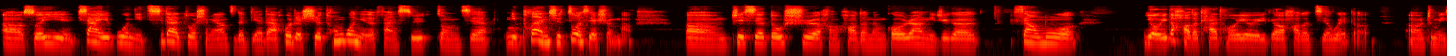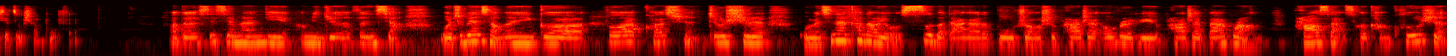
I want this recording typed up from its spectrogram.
呃，所以下一步你期待做什么样子的迭代，或者是通过你的反思与总结，你 plan 去做些什么，嗯，这些都是很好的，能够让你这个项目有一个好的开头，有一个好的结尾的，呃，这么一些组成部分。好的，谢谢 Mandy 和敏君的分享。我这边想问一个 follow up question，就是我们现在看到有四个大概的步骤，是 project overview、project background、process 和 conclusion。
